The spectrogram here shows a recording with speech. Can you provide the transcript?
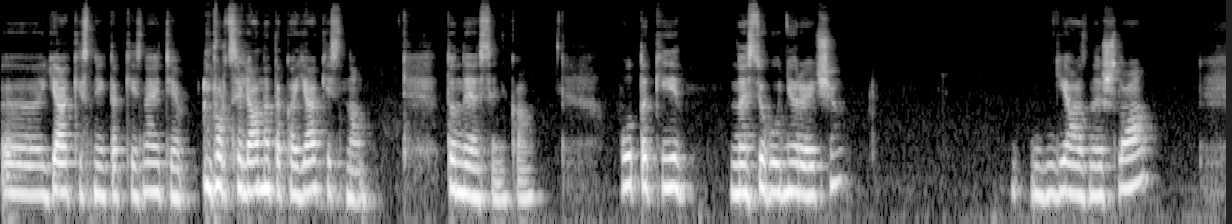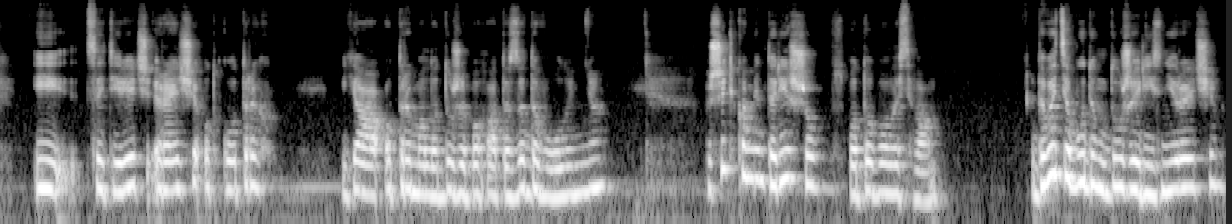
е, якісний такий, знаєте, порцеляна така якісна тонесенька. Ось такі на сьогодні речі я знайшла. І це ті речі, від котрих я отримала дуже багато задоволення. Пишіть коментарі, що сподобалось вам. Дивитися будемо дуже різні речі.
